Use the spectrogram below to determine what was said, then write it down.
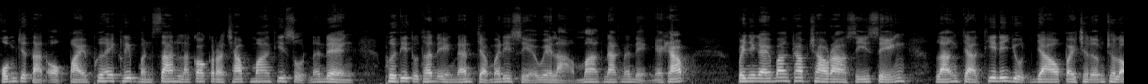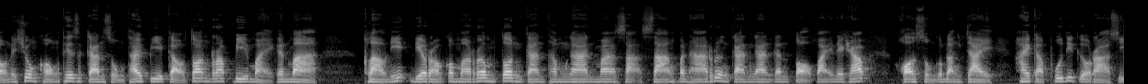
ผมจะตัดออกไปเพื่อให้คลิปมันสั้น แล้วก็กระชับมากที่สุดนั่นเอง เพื่อที่ตัวท่านเองนั้นจะไม่ได้เสียเวลามากนักนั่นเองนะครับเป็นยังไงบ้างครับชาวราศีสิงห์หลังจากที่ได้หยุดยาวไปเฉลิมฉลองในช่วงของเทศกาลส่งท้ายปีเก่าต้อนรับปีใหม่กันมาคราวนี้เดี๋ยวเราก็มาเริ่มต้นการทำงานมาสะสางปัญหาเรื่องการงานกันต่อไปนะครับ ขอส่งกำลังใจให้กับผู้ที่เกิดราศี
